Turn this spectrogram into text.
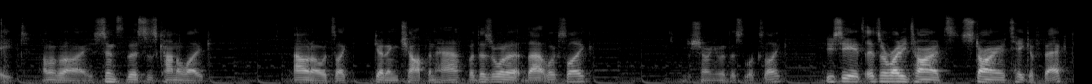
eight. I'm gonna since this is kind of like I don't know, it's like getting chopped in half, but this is what it, that looks like. I'm just showing you what this looks like. You see, it's it's already it's starting to take effect.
